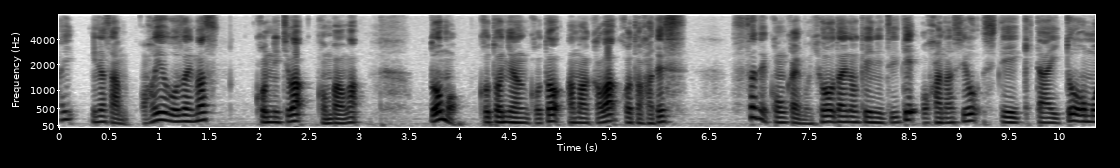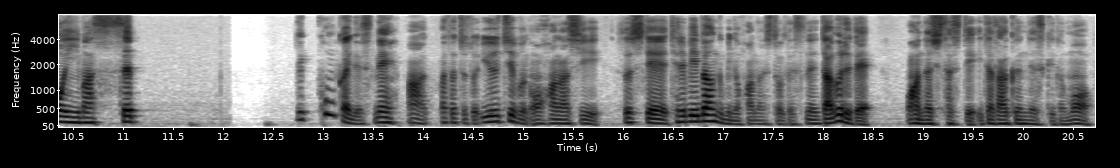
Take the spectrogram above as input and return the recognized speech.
はい、皆さんおはようございます。こんにちは、こんばんは。どうも、ことにゃんこと天川ことはです。さて、今回も表題の件についてお話をしていきたいと思います。で、今回ですね、まあ、またちょっと YouTube のお話、そしてテレビ番組のお話とですね、ダブルでお話しさせていただくんですけども、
